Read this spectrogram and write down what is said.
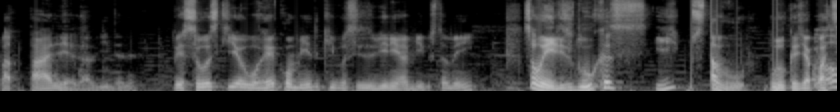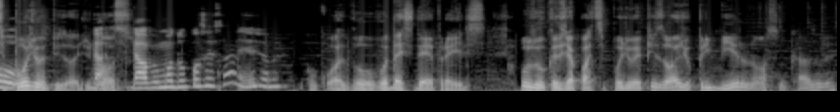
batalha da vida, né? Pessoas que eu recomendo que vocês virem amigos também. São eles, Lucas e Gustavo. O Lucas já participou Oh, de um episódio Da- nosso. dava uma dupla sertaneja, né? Concordo, vou, vou dar essa ideia pra eles. O Lucas já participou de um episódio, o primeiro nosso, no caso, né?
